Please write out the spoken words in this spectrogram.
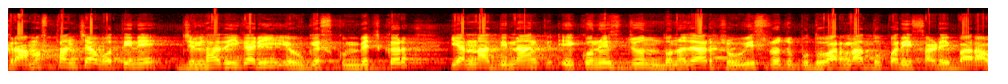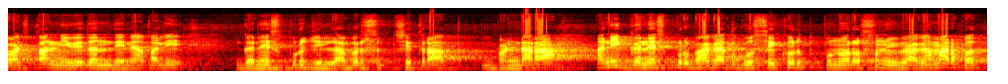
ग्रामस्थांच्या वतीने जिल्हाधिकारी योगेश कुंभेजकर यांना दिनांक एकोणीस जून दोन हजार चोवीस रोज बुधवारला दुपारी साडेबारा वाजता निवेदन देण्यात आले. गणेशपूर जिल्हा परिषद क्षेत्रात भंडारा आणि गणेशपूर भागात गोसेखुर्द पुनर्वसन विभागामार्फत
